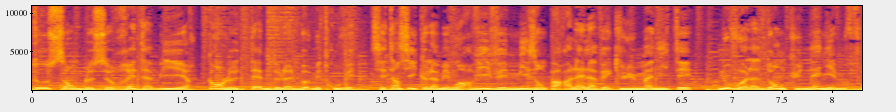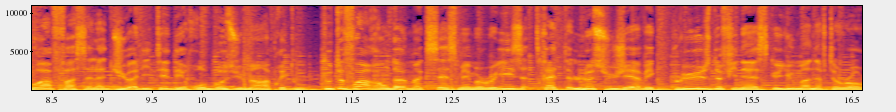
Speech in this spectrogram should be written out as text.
tout semble se rétablir quand le thème de l'album est trouvé. C'est ainsi que la mémoire vive est mise en parallèle avec l'humanité. Nous voilà donc une énième fois face à la dualité des robots humains après tout. Toutefois, Random Access Memories traite le sujet avec plus de finesse que Human After All.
